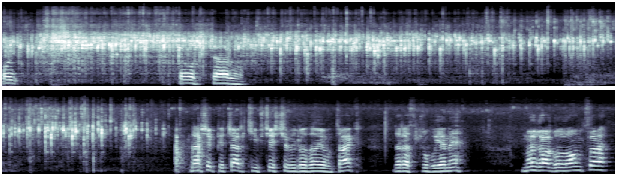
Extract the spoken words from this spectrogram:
Oj. To strzela. Nasze pieczarki w cieście wyglądają tak. Zaraz spróbujemy. Mega gorące.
